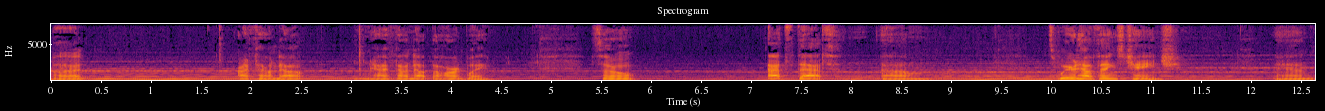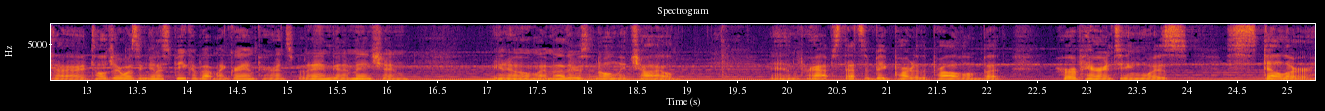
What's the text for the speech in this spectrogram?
But I found out, I found out the hard way. So that's that. Um, it's weird how things change. And uh, I told you I wasn't going to speak about my grandparents, but I am going to mention, you know, my mother's an only child. And perhaps that's a big part of the problem, but her parenting was stellar.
